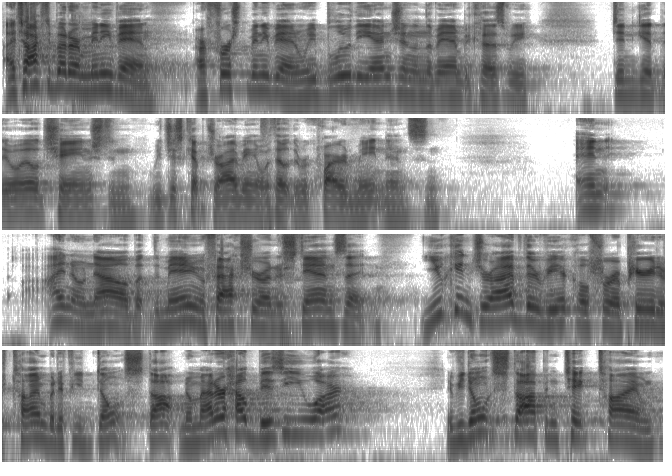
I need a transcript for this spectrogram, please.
I talked about our minivan, our first minivan. We blew the engine in the van because we didn't get the oil changed, and we just kept driving it without the required maintenance. And, and I know now, but the manufacturer understands that you can drive their vehicle for a period of time, but if you don't stop, no matter how busy you are, if you don't stop and take time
